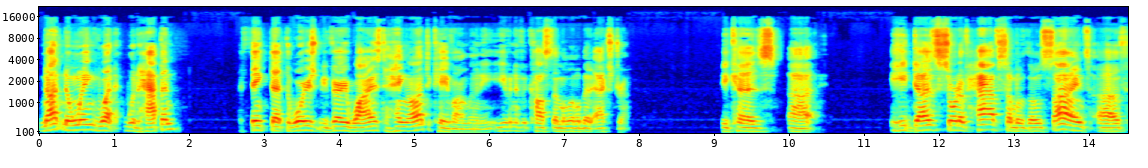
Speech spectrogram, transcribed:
not knowing what would happen, I think that the Warriors would be very wise to hang on to Kevon Looney, even if it costs them a little bit extra, because uh, he does sort of have some of those signs of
